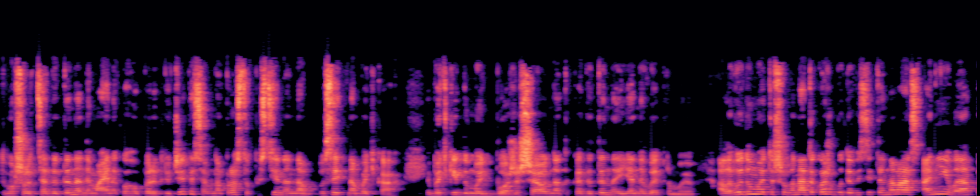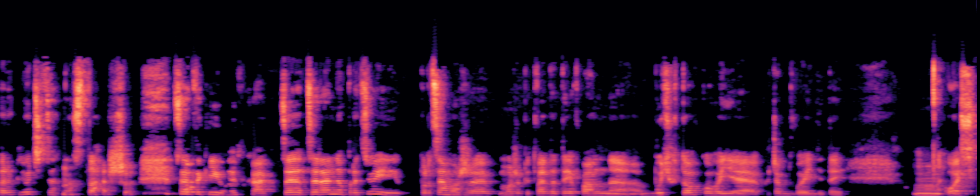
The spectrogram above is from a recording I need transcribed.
тому що ця дитина не має на кого переключитися, вона просто постійно на, висить на батьках. І батьки думають, боже, ще одна така дитина, і я не витримую. Але ви думаєте, що вона також буде висіти на вас? А ні, вона переключиться на старшу. Це такий лайфхак. Це це реально працює про це може може підтвердити, я впевнена, будь-хто, в кого є хоча б двоє дітей. Ось.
